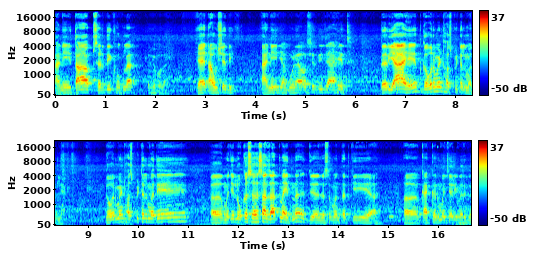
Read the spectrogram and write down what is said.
आणि ताप सर्दी खोकला तर हे बघा हे आहेत औषधी. आणि या गोळ्या औषधी ज्या आहेत तर या आहेत गव्हर्मेंट हॉस्पिटलमधल्या. गव्हर्मेंट हॉस्पिटलमध्ये म्हणजे लोक सहसा जात नाहीत ना ज जसं म्हणतात की काय कर्मचारी वर्ग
